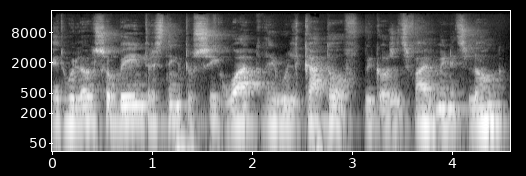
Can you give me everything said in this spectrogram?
It will also be interesting to see what they will cut off because it's five minutes long.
